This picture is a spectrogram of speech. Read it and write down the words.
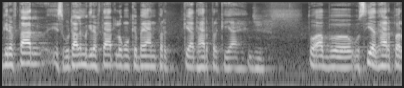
गिरफ़्तार इस घोटाले में गिरफ़्तार लोगों के बयान पर के आधार पर किया है। जी। तो अब उसी आधार पर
